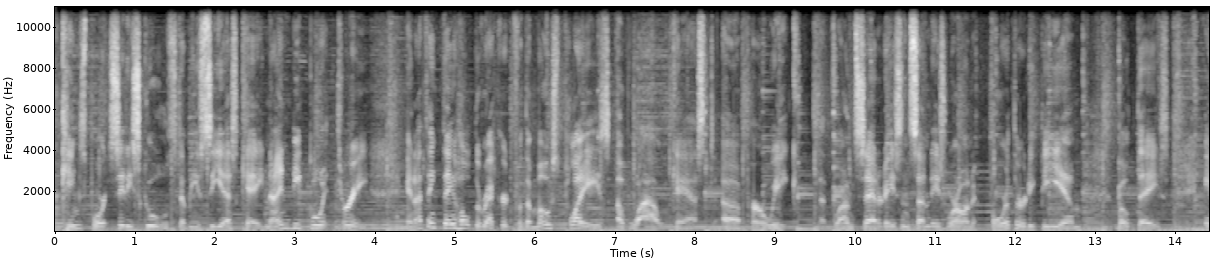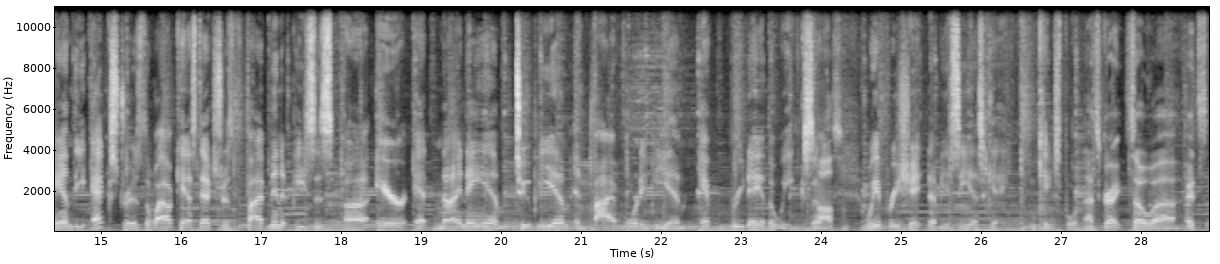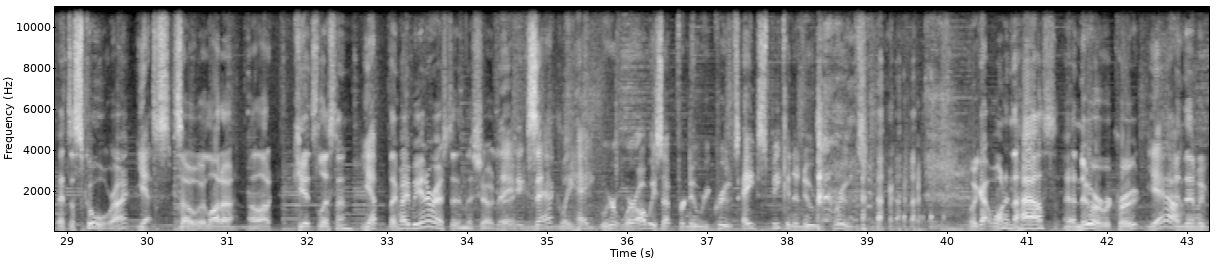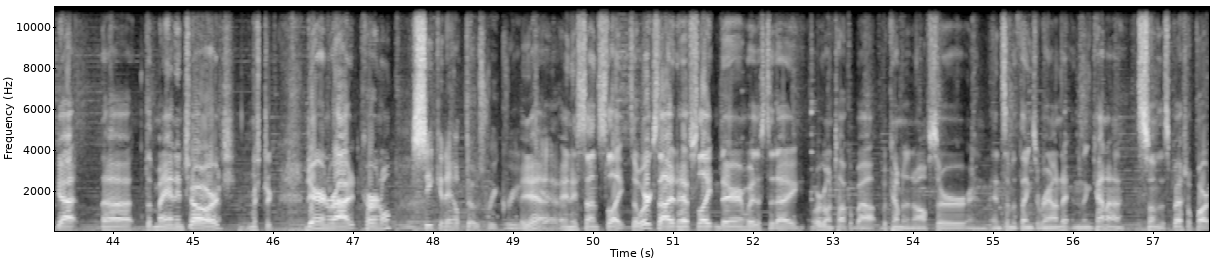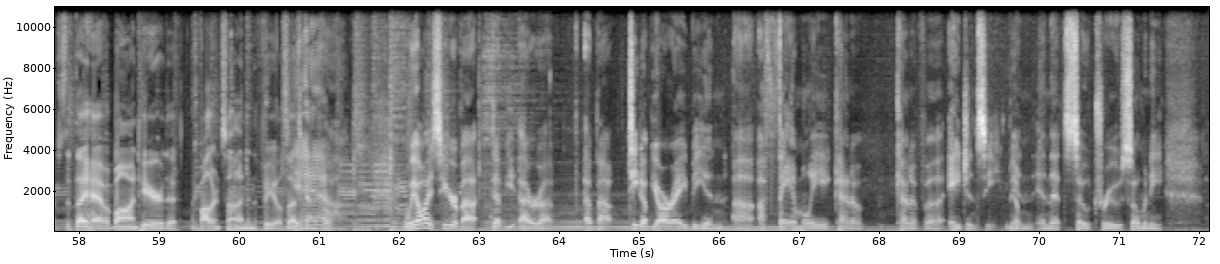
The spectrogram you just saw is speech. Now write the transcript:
Kingsport City Schools, WCSK 90.3. And I think they hold the record for the most plays of Wildcast uh, per week. On Saturdays and Sundays, we're on at 4.30 p.m. both days. And the extras, the Wildcast extras, the five-minute pieces, uh, air at 9 a.m., 2 p.m., and 5.40 p.m. every day of the week. So Awesome. we appreciate WCSK in Kingsport. That's great. So uh, it's it's a school, right? Yes. So a lot of a lot of kids listening. Yep. They may be interested in this show They- today. Exactly. Hey, we're, we're always up for new recruits. Hey, speaking of new recruits, We got one in the house, a newer recruit. Yeah. And then we've got uh, the man in charge, Mr. Darren Rider, Colonel. seeking out those recruits. Yeah, and his son Slate. So we're excited to have Slate and Darren with us today. We're going to talk about becoming an officer and, and some of the things around it, and then kind of some of the special parts that they have a bond here that father and son in the field. So that's kind of cool. yeah. We always hear about W or uh, about TWRA being uh, a family kind of kind of uh, agency, Yep. and and that's so true. So many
